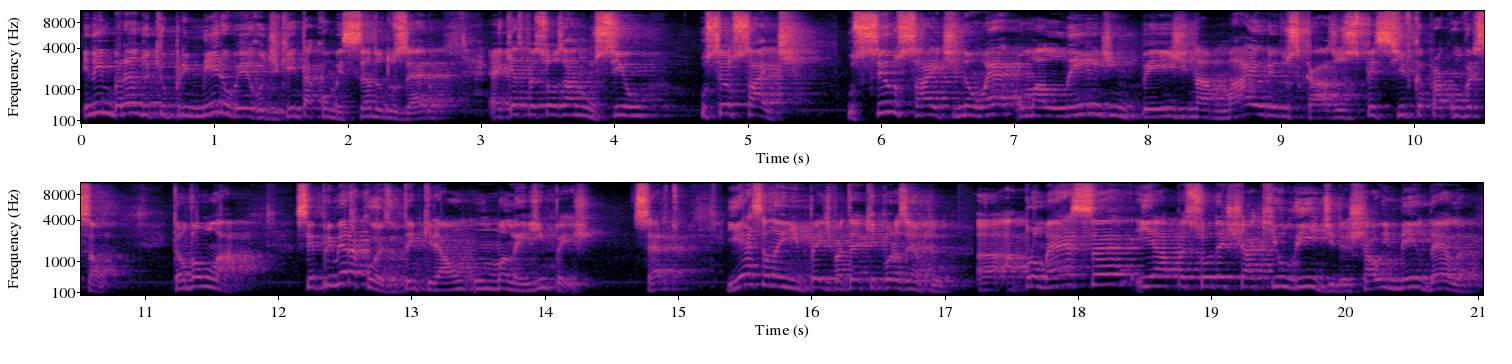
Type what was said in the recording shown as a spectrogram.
E lembrando que o primeiro erro de quem está começando do zero é que as pessoas anunciam o seu site. O seu site não é uma landing page, na maioria dos casos, específica para conversão. Então vamos lá. Se a primeira coisa, eu tenho que criar um, uma landing page certo? E essa landing page vai ter aqui, por exemplo, a, a, promessa e a pessoa deixar aqui o lead, deixar o e-mail dela.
